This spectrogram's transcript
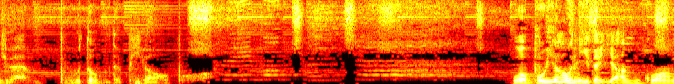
远。不动的漂泊，我不要你的阳光，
